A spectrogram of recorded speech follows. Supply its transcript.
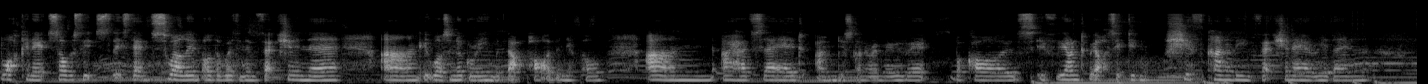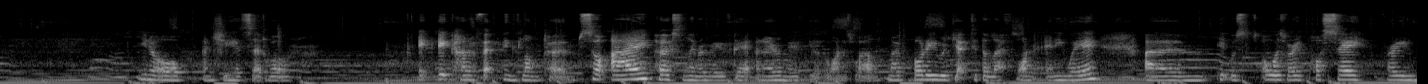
blocking it so obviously it's, it's then swelling or there was an infection in there and it wasn't agreeing with that part of the nipple. And I had said I'm just going to remove it because if the antibiotic didn't shift kind of the infection area then you know and she had said well it, it can affect things long term. So I personally removed it and I removed the other one as well. My body rejected the left one anyway. Um, it was always very pussy, very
